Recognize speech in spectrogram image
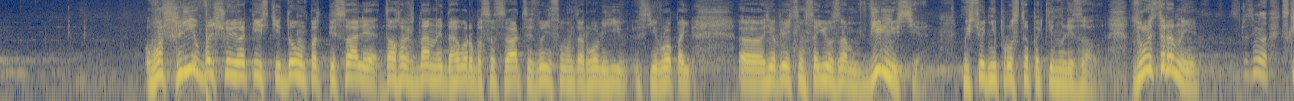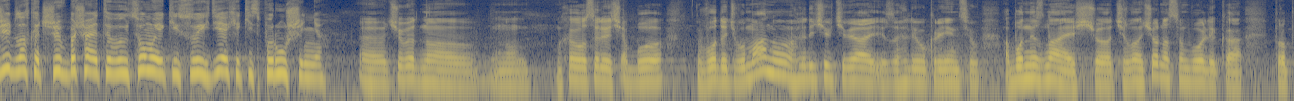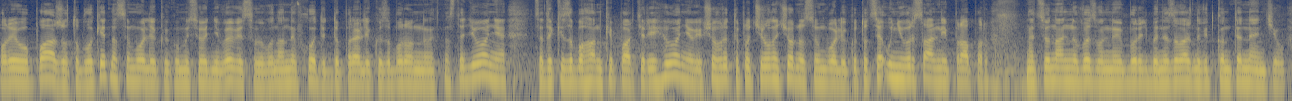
вошли в Большой Европейский дом и подписали долгожданный договор об ассоциации, зоне свободной торговли с Европой, э, Европейским Союзом в Вильнюсе, мы сегодня просто покинули зал. С другой стороны, Зрозуміло. Скажіть, будь ласка, чи вбачаєте ви у цьому якісь в своїх діях якісь порушення? Е, Очевидно, ну, Михайло Васильович або вводить в оману глядачів ТВА і взагалі українців, або не знає, що червоно-чорна символіка, прапори УПА, жовто-блакитна символіка, яку ми сьогодні вивісили, вона не входить до переліку заборонених на стадіоні. Це такі забаганки партії регіонів. Якщо говорити про червоно-чорну символіку, то це універсальний прапор національно-визвольної боротьби, незалежно від континентів.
